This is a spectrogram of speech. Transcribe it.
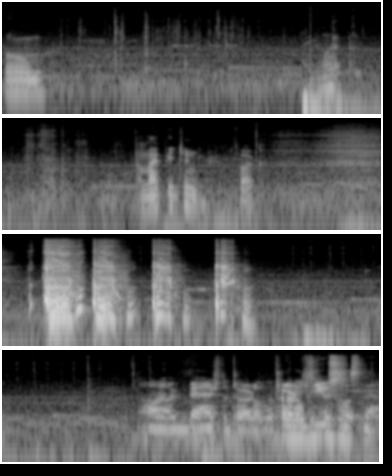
boom what? I might be ginger. Fuck. oh no, we banished the turtle. The turtle's useless now.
